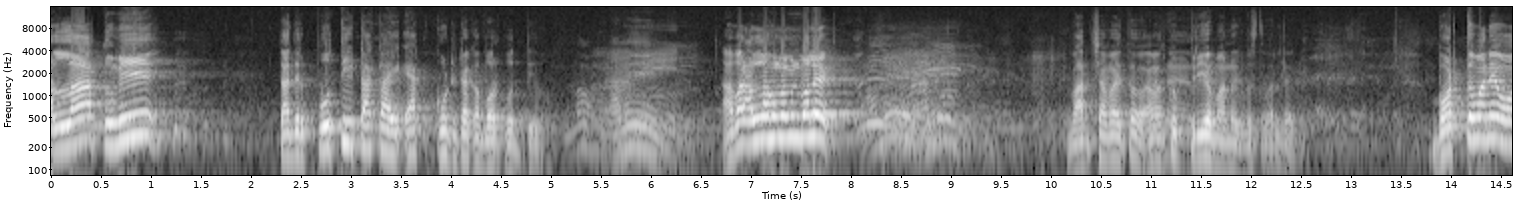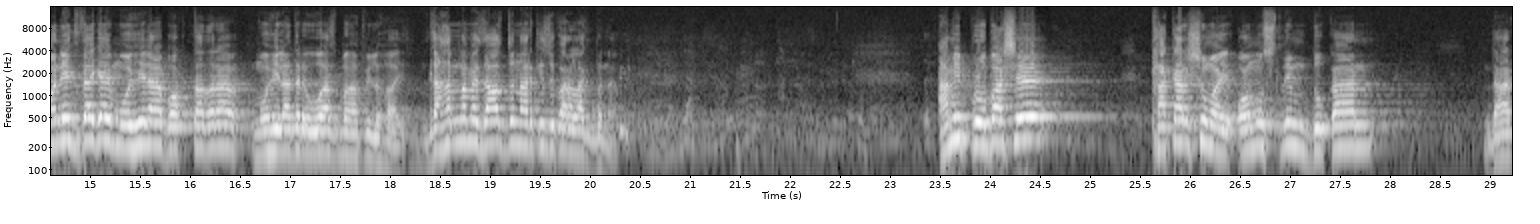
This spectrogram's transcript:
আল্লাহ তুমি তাদের প্রতি টাকায় এক কোটি টাকা বরকত দিও। আবার আল্লাহ মামিন বলে? বাদশাহ ভাই তো আমার খুব প্রিয় মানুষ বুঝতে পারলেন বর্তমানে অনেক জায়গায় মহিলা বক্তা দ্বারা মহিলাদের ওয়াজ মাহফিল হয়। জাহান নামে যাওয়ার জন্য আর কিছু করা লাগবে না। আমি প্রবাসে থাকার সময় অমুসলিম দোকান দার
